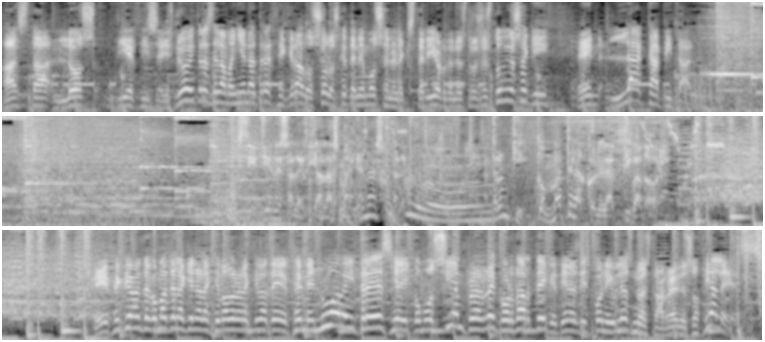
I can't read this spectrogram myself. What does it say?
hasta los 16. 9 y 3 de la mañana, 13 grados son los que tenemos en el exterior de nuestros estudios aquí en la capital. Si tienes alergia a las mañanas, tranqui, combátela con el activador. Efectivamente, combátela aquí en el activador en Actívate FM 9 y 3 y ahí, como siempre recordarte que tienes disponibles nuestras redes sociales.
